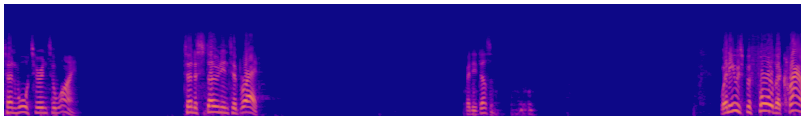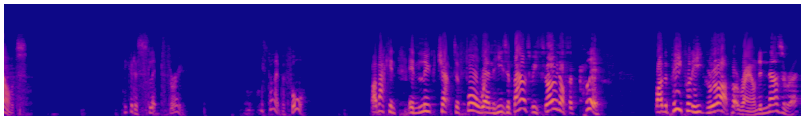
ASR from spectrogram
turned water into wine, turned a stone into bread. But he doesn't. When he was before the crowd, he could have slipped through. He's done it before. Right back in, in Luke chapter 4, when he's about to be thrown off a cliff by the people he grew up around in Nazareth,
